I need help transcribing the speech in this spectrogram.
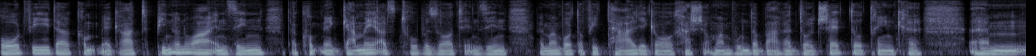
Rotwein. Da kommt mir gerade Pinot Noir in Sinn, da kommt mir Gamay als Trubesorte in Sinn. Wenn man auf Italien geht, kannst du auch mal ein wunderbarer Dolcetto trinken. Ähm,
